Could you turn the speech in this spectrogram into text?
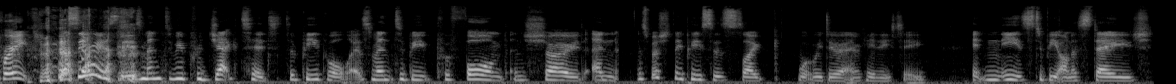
Preach. Seriously, it's meant to be projected to people. It's meant to be performed and showed, and especially pieces like what we do at MKDT. It needs to be on a stage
